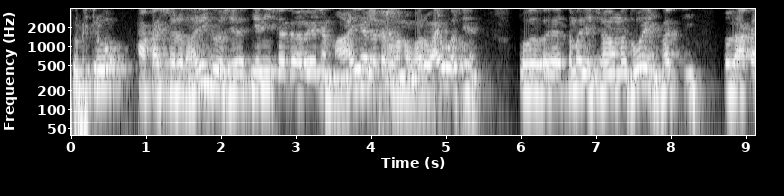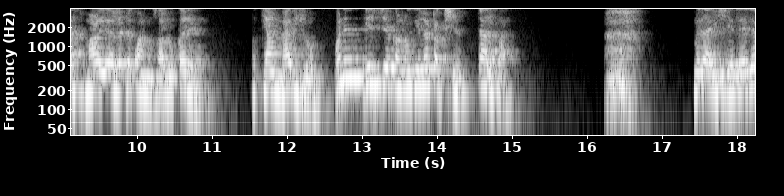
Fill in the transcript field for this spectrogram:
તો મિત્રો આકાશ શરદ હારી ગયો છે. એની સાથે હવે એને માળીએ લટકવાનો વારો આવ્યો છે. તો હવે તમારી સહમત હોય વાતથી તો હવે આકાશ માળીએ લટકવાનું ચાલુ કરે. તો ધ્યાન રાખજો. મને ત્રીસ સેકન્ડ સુધી લટકશે. ચાલ ભાઈ. મજા આવી છે. લે લે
